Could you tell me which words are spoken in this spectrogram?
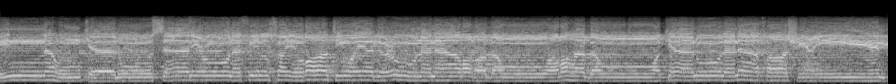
إنهم كانوا يسارعون في الخيرات ويدعوننا رغبا ورهبا وكانوا خاشعين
